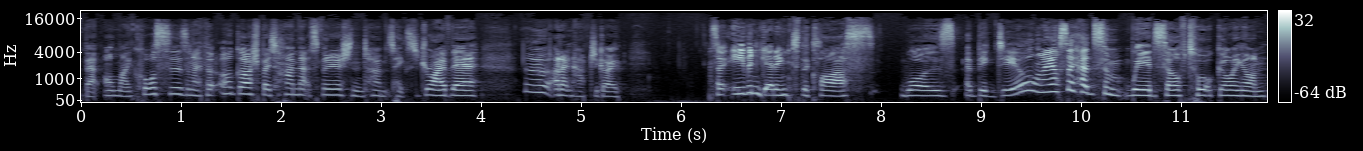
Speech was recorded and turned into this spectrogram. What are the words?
about online courses, and I thought, oh gosh, by the time that's finished and the time it takes to drive there, uh, I don't have to go. So even getting to the class was a big deal, and I also had some weird self talk going on.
